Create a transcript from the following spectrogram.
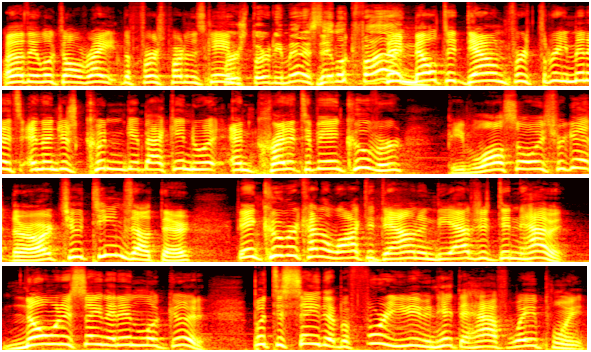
I thought they looked all right the first part of this game. First 30 minutes, they looked fine. They melted down for three minutes and then just couldn't get back into it. And credit to Vancouver. People also always forget there are two teams out there. Vancouver kind of locked it down and the Avs just didn't have it. No one is saying they didn't look good. But to say that before you even hit the halfway point,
